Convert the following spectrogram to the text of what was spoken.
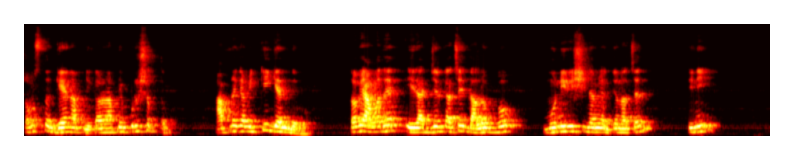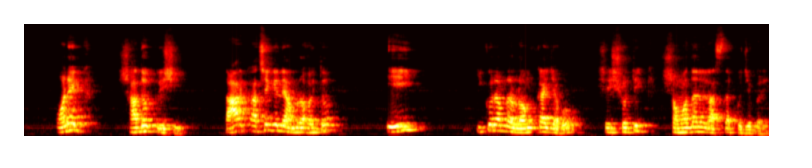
সমস্ত জ্ঞান আপনি, কারণ আপনি পুরুষোত্তম। আপনাকে আমি কি জ্ঞান দেব? তবে আমাদের এই রাজ্যের কাছে দালব্য মুনি ঋষি নামে একজন আছেন। তিনি অনেক সাধক ঋষি। তার কাছে গেলে আমরা হয়তো এই কী করে আমরা লঙ্কায় যাব, সেই সঠিক সমাধানের রাস্তা খুঁজে পারি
